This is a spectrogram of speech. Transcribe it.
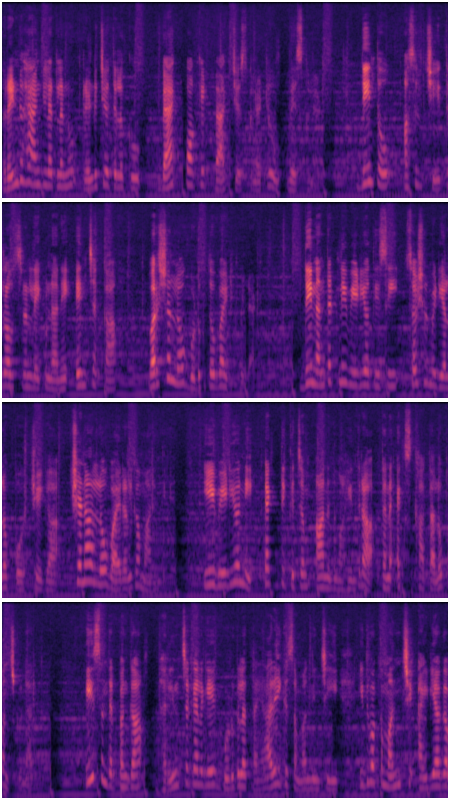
రెండు హ్యాంగ్లర్లను రెండు చేతులకు బ్యాక్ పాకెట్ బ్యాక్ చేసుకున్నట్లు వేసుకున్నాడు. దీంతో అసలు చేతులు అవసరం లేకుండానే ఎంచక్క వర్షంలో గొడుగుతో బయటకు వెళ్ళాడు. దీనంతటినీ వీడియో తీసి సోషల్ మీడియాలో పోస్ట్ చేయగా క్షణాల్లో వైరల్గా మారింది. ఈ వీడియోని టెక్ దిగ్గజం ఆనంద్ మహేంద్ర తన ఎక్స్ ఖాతాలో పంచుకున్నారు. ఈ సందర్భంగా ధరించగలిగే గొడుగుల తయారీకి సంబంధించి ఇది ఒక మంచి ఐడియాగా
